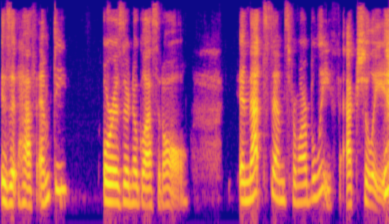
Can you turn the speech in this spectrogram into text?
Is it half empty? Or is there no glass at all? And that stems from our belief, actually.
